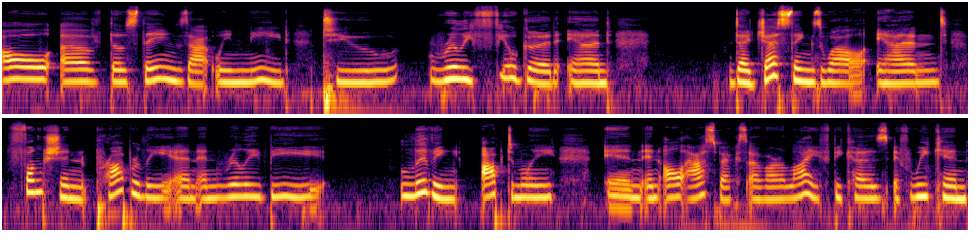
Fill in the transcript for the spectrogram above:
all of those things that we need to really feel good and digest things well and function properly and, and really be living optimally in in all aspects of our life. Because if we can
